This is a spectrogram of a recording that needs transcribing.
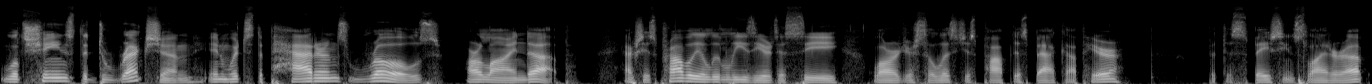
will change the direction in which the pattern's rows are lined up. Actually, it's probably a little easier to see larger, so let's just pop this back up here. Put the spacing slider up.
